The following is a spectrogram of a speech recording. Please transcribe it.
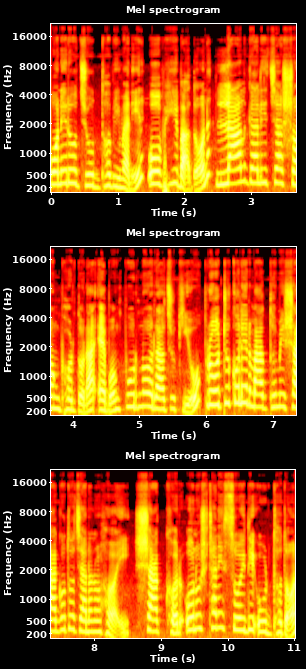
পনেরো যুদ্ধ বিমানের অভিবাদন, লাল গালিচা সংবর্ধনা এবং পূর্ণ রাজকীয় প্রোটোকলের মাধ্যমে স্বাগত জানানো হয়। স্বাক্ষর অনুষ্ঠানে সৌদি ঊর্ধ্বতন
